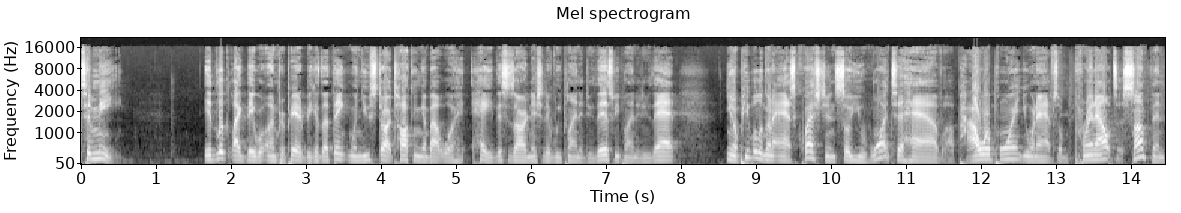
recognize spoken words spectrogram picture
to me, it looked like they were unprepared because I think when you start talking about, well, hey, this is our initiative, we plan to do this, we plan to do that. You know, people are going to ask questions. So you want to have a PowerPoint, you want to have some printouts or something.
